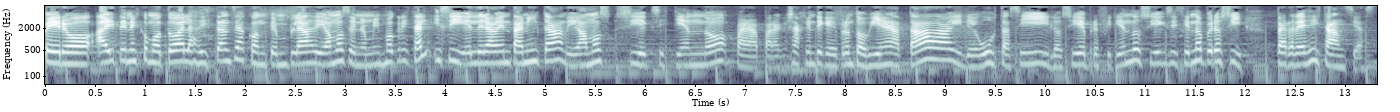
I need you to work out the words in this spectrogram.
Pero ahí tenés como todas las distancias contempladas, digamos, en el mismo cristal. Y sí, el de la ventanita, digamos, sigue existiendo para, para aquella gente que de pronto viene atada y le gusta así y lo sigue prefiriendo, sigue existiendo, pero sí, perdés distancias.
